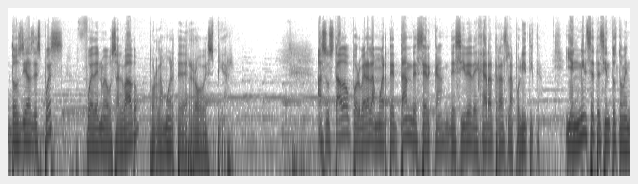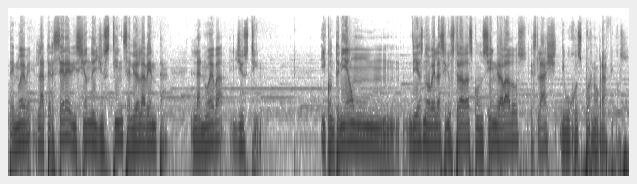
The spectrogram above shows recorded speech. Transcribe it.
dos días después fue de nuevo salvado por la muerte de Robespierre. Asustado por ver a la muerte tan de cerca, decide dejar atrás la política. Y en 1799 la tercera edición de Justine salió a la venta, la nueva Justine y contenía un 10 novelas ilustradas con 100 grabados slash dibujos pornográficos.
